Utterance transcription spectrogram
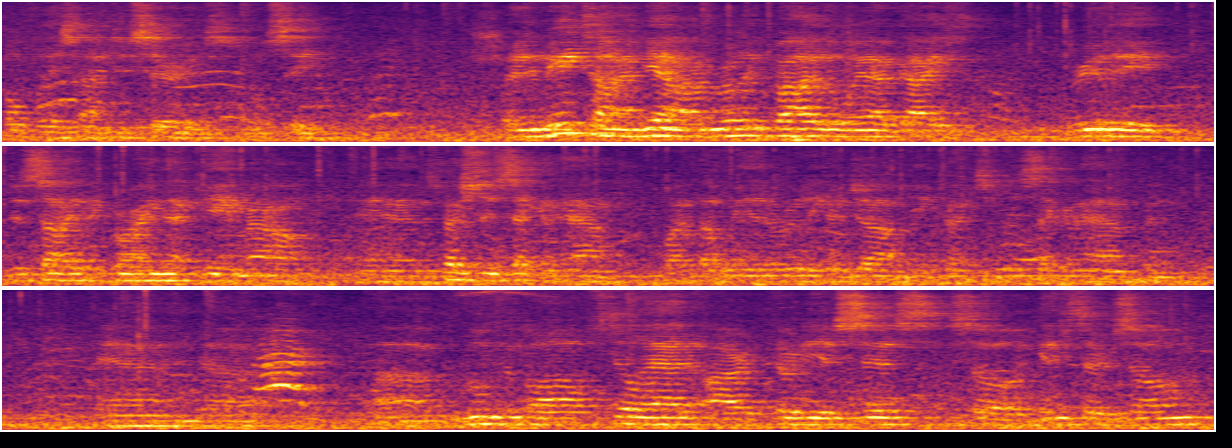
hopefully it's not too serious. We'll see. But in the meantime, yeah, I'm really proud of the way our guys really decided to grind that game out, and especially the second half. I thought we did a really good job defensively the second half, and and uh, uh, moved the ball. Still had our 30 assists, so against their zone,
